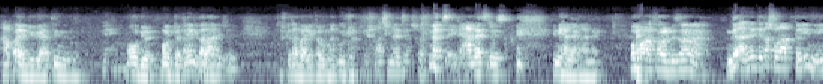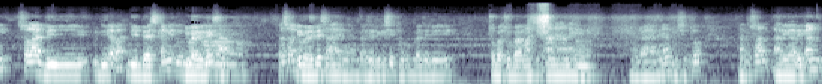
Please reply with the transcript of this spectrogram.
apa ya diliatin dulu eh, mau dia mau datangnya kita lari tuh terus kita balik ke rumah udah ya sholat sini aja sholat sini aja aneh terus ini hal yang aneh. Oh malah salah di sana. enggak akhirnya kita sholat ke ini. Sholat di di apa? Di base camp itu di balai desa. Terus sholat di balai desa akhirnya. Nggak jadi ke situ. Nggak jadi coba-coba masjid aneh-aneh Hmm. Nah, udah akhirnya di situ kan hari-hari kan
